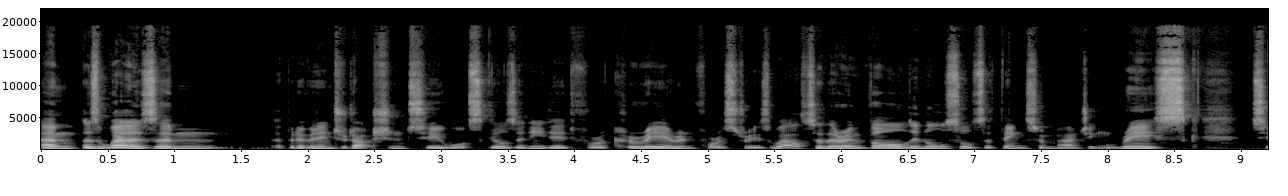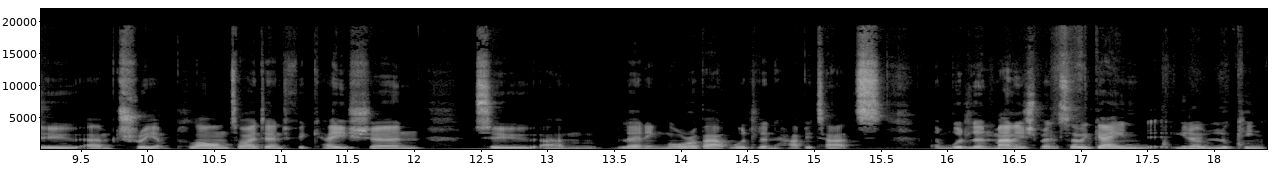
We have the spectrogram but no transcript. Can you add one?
um, as well as um, a bit of an introduction to what skills are needed for a career in forestry as well. So they're involved in all sorts of things from managing risk to um, tree and plant identification to um, learning more about woodland habitats and woodland management. So again, you know, looking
